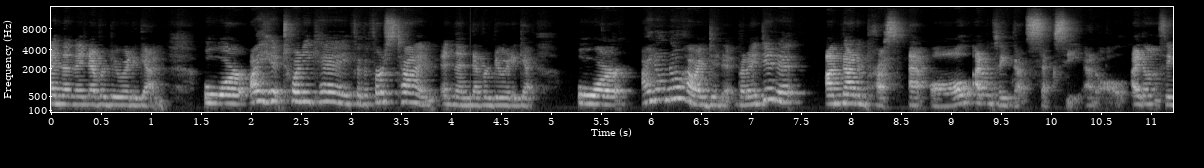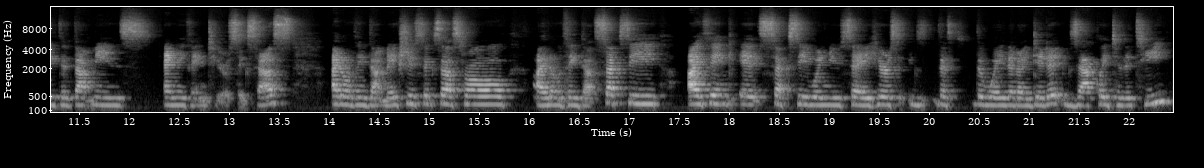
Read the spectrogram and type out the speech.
and then they never do it again. Or I hit 20K for the first time and then never do it again. Or I don't know how I did it, but I did it. I'm not impressed at all. I don't think that's sexy at all. I don't think that that means anything to your success. I don't think that makes you successful. I don't think that's sexy. I think it's sexy when you say, here's the, the way that I did it exactly to the T,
